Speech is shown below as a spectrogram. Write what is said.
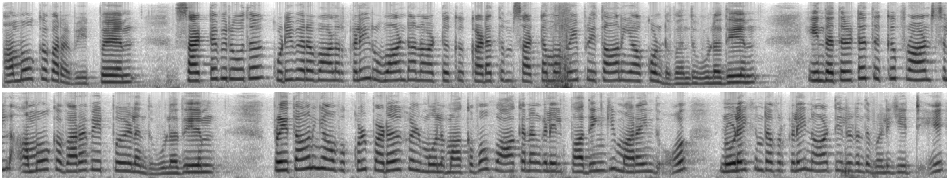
அமோக வரவேற்பு. சட்டவிரோத குடிவரவாளர்களை ருவாண்டா நாட்டுக்கு கடத்தும் சட்டம் ஒன்றை பிரித்தானியா கொண்டு வந்துள்ளது. இந்த திட்டத்துக்கு பிரான்சில் அமோக வரவேற்பு இழந்துள்ளது பிரித்தானியாவுக்குள் படகுகள் மூலமாகவோ வாகனங்களில் பதுங்கி மறைந்தோ நுழைகின்றவர்களை நாட்டிலிருந்து வெளியேற்றி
